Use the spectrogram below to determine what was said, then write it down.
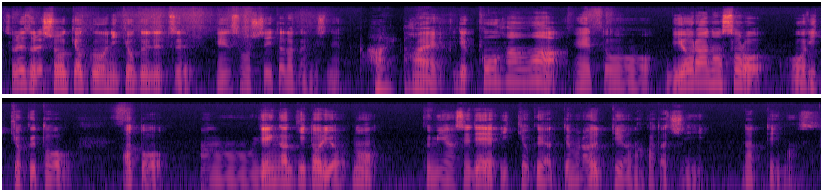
それぞれ小曲を2曲ずつ演奏していただくんですね。はい。はい、で後半は、えー、とビオラのソロを1曲とあと、あのー弦楽器トリオの組み合わせで1曲やってもらうっていうような形になっています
